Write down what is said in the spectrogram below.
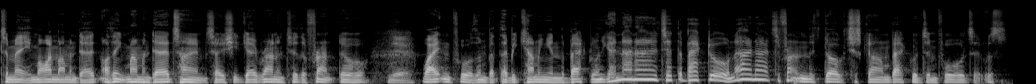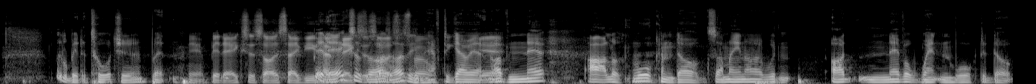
to me, my mum and dad, I think mum and dad's home. So she'd go running to the front door, Yeah. waiting for them, but they'd be coming in the back door. And you go, no, no, it's at the back door. No, no, it's the front. And the dog's just going backwards and forwards. It was a little bit of torture, but yeah. A bit of exercise. Save you bit of exercise. exercise, I didn't well. have to go out. Yeah. I've never. Ah, look, walking dogs. I mean, I wouldn't. I never went and walked a dog.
